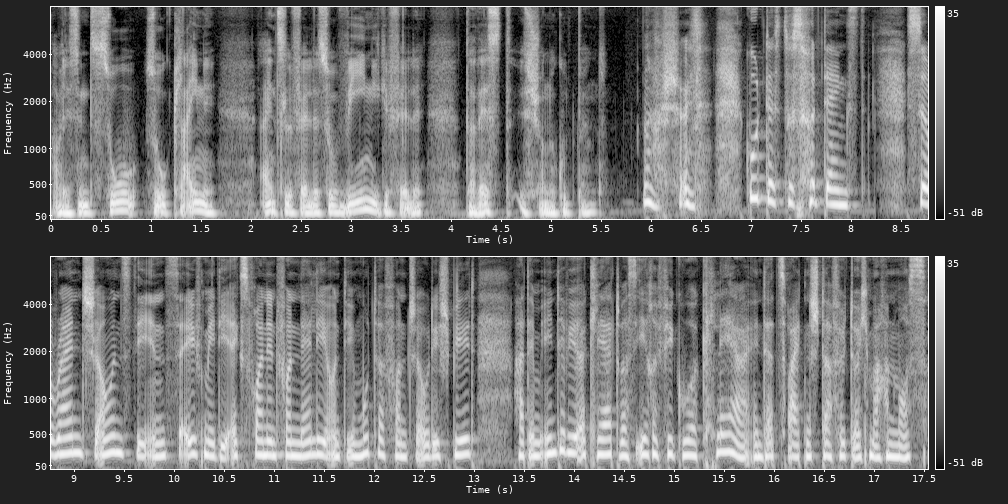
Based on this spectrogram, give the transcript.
Aber das sind so, so kleine Einzelfälle, so wenige Fälle. Der Rest ist schon noch gut bei uns. Oh, schön. Gut, dass du so denkst. Saran Jones, die in Save Me die Ex-Freundin von Nellie und die Mutter von Jodie spielt, hat im Interview erklärt, was ihre Figur Claire in der zweiten Staffel durchmachen muss.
